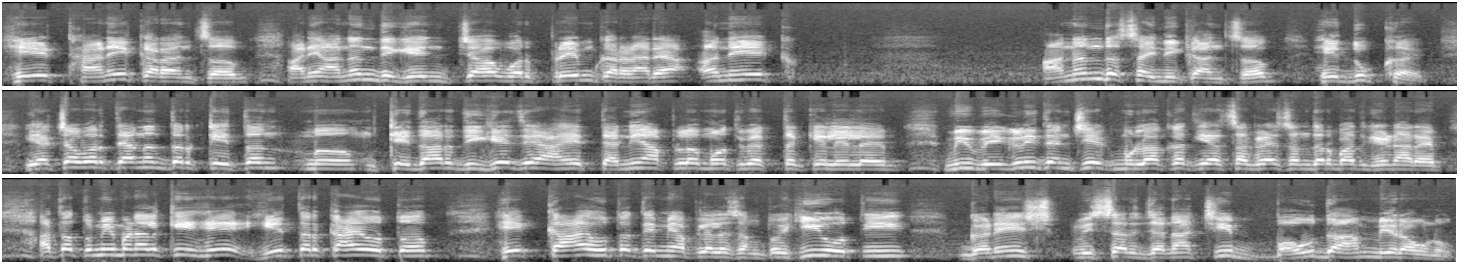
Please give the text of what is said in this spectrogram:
हे ठाणेकरांचं आणि आनंद वर प्रेम करणाऱ्या अनेक आनंद सैनिकांचं हे दुःख आहे. याच्यावर त्यानंतर केतन केदार दिघे जे आहेत त्यांनी आपलं मत व्यक्त केलेलं आहे. मी वेगळी त्यांची एक मुलाखत या सगळ्या संदर्भात घेणार आहे. आता तुम्ही म्हणाल की हे हे तर काय होतं? हे काय होतं ते मी आपल्याला सांगतो. ही होती गणेश विसर्जनाची बहुधा मिरवणूक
